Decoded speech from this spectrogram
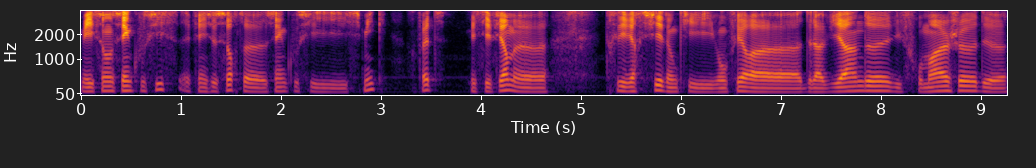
mais ils sont 5 ou 6, enfin, ils se sortent 5 ou 6 SMIC, en fait, mais c'est fermes euh, très diversifiées, donc ils vont faire euh, de la viande, du fromage, de,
